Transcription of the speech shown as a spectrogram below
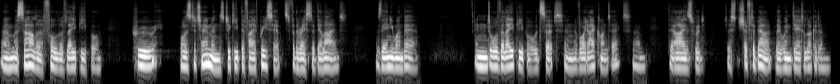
um, a sala full of lay people who was determined to keep the five precepts for the rest of their lives. Was there anyone there? And all of the lay people would sit and avoid eye contact. Um, their eyes would just shift about, they wouldn't dare to look at him.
